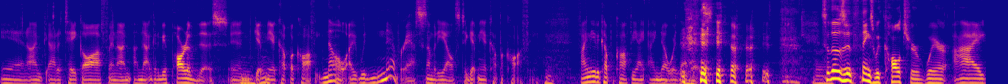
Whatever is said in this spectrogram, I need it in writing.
and I've got to take off and I'm, I'm not going to be a part of this and get me a cup of coffee. No, I would never ask somebody else to get me a cup of coffee. If I need a cup of coffee, I, I know where that is. yeah, right. So those are the things with culture where I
